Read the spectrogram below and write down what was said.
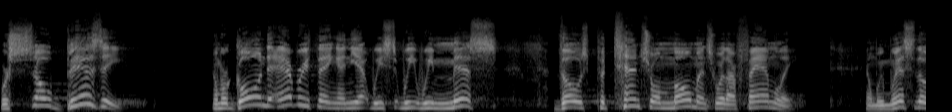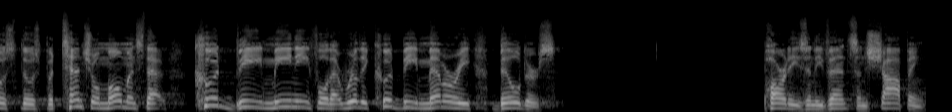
We're so busy and we're going to everything, and yet we, we, we miss those potential moments with our family and we miss those, those potential moments that could be meaningful, that really could be memory builders. Parties and events and shopping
